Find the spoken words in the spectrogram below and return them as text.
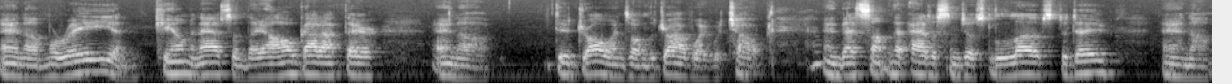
and uh, Marie and Kim and Addison. They all got out there and uh, did drawings on the driveway with chalk, and that's something that Addison just loves to do, and. Uh,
